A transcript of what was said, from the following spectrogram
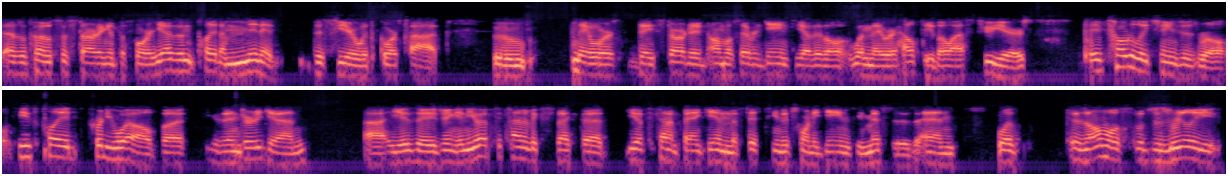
as opposed to starting at the four. He hasn't played a minute this year with Gortat, who they were they started almost every game together when they were healthy the last two years. They've totally changed his role. He's played pretty well, but he's injured again. Uh, he is aging, and you have to kind of expect that. You have to kind of bank in the 15 to 20 games he misses, and what is almost, which is really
